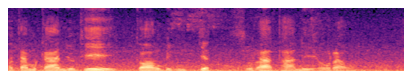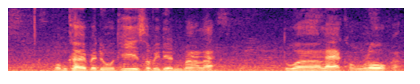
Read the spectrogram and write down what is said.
ประจำการอยู่ที่กองบิน7สุราษฎร์ธานีของเรา ผมเคยไปดูที่สวีเดนมาแล้ว ตัวแรกของโลกอะ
